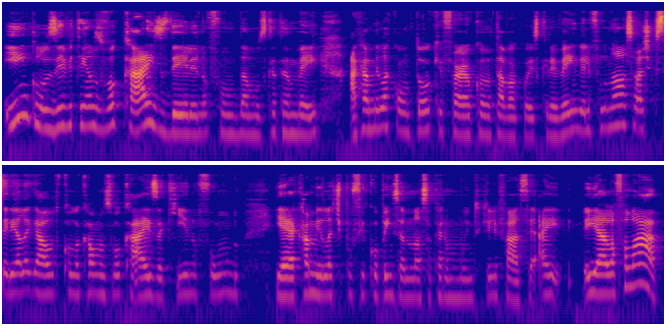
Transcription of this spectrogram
E, inclusive, tem os vocais dele no fundo da música também. A Camila contou que o Pharrell, quando tava coescrevendo, ele falou, nossa, eu acho que seria legal colocar uns vocais aqui no fundo. E aí a Camila, tipo, ficou pensando, nossa, eu quero muito que ele faça. Aí, e ela falou, ah,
